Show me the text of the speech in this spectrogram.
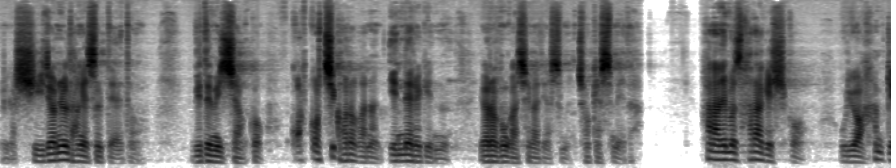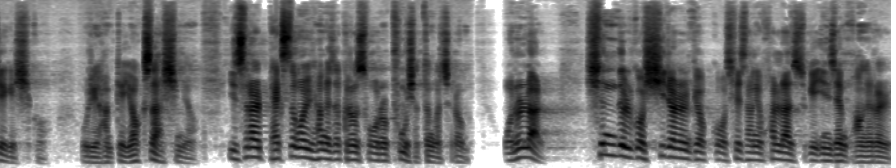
우리가 시련을 당했을 때에도 믿음이 있지 않고 꼿꼿이 걸어가는 인내력 있는 여러분과 제가 되었으면 좋겠습니다. 하나님은 살아계시고 우리와 함께 계시고 우리와 함께 역사하시며 이스라엘 백성을 향해서 그런 소원을 품으셨던 것처럼 오늘날 힘들고 시련을 겪고 세상의 환란 속에 인생 광야를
